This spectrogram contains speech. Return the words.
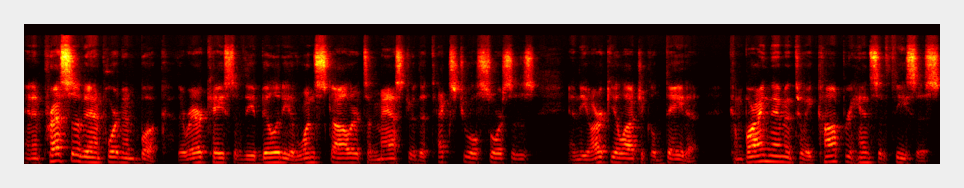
an impressive and important book, the rare case of the ability of one scholar to master the textual sources and the archaeological data, combine them into a comprehensive thesis,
